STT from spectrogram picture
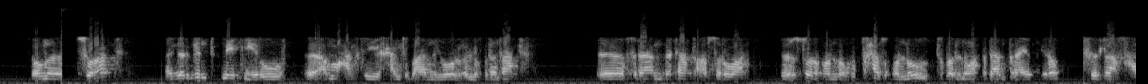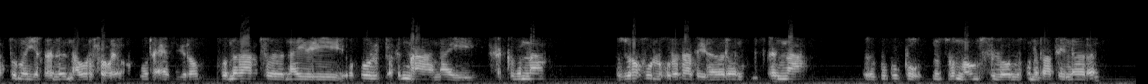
እቶም እሱራት ነገር ግን ጥሜት ነይሩ ኣብ መዓልቲ ሓንቲ ባኒ ዝበልዕሉ ኩነታት፣ ክዳን በታ እተኣሰርዋ ዝእሰሩ ከለዉ ክተሓዙ ከለዉ ዝተኸድንዋ ክዳን ጥራይ እዮም ነይሮም፣ ስድራ ክሓቶም ኣይኸእልን ኣብ ርሑቕ እዮም ክኸዱ ኣዮም ነይሮም፣ ኩነታት ናይ እኹል ጥዕና ናይ ሕክምና ዝረኽብሉ ኩነታት ኣይነበረን፣ ንጽህና ብግቡእ ንጽህንኦም ዝሕልወሉ ኩነታት ኣይነበረን።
